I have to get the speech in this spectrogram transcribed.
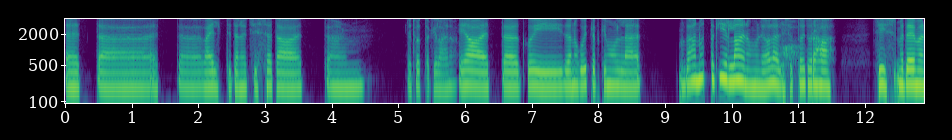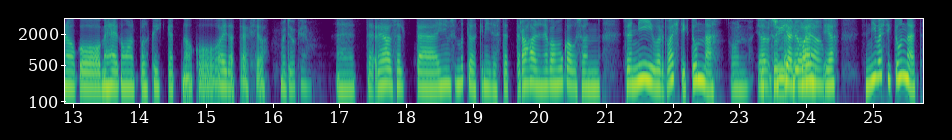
et äh,, et äh, vältida nüüd siis seda, et ähm, et võttagi laenu? jaa, et äh, kui ta nagu ütlebki mulle, et ma tahan võtta kiirlaenu, mul ei ole lihtsalt toiduraha, siis me teeme nagu mehega omalt poolt kõik, et nagu aidata, eks ju muidugi. et reaalselt äh, inimesed mõtlevadki nii, sest et rahaline ebamugavus on, see on niivõrd vastik tunne. on, ja süüa on ju vaja. jah, see on nii vastik tunne, et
